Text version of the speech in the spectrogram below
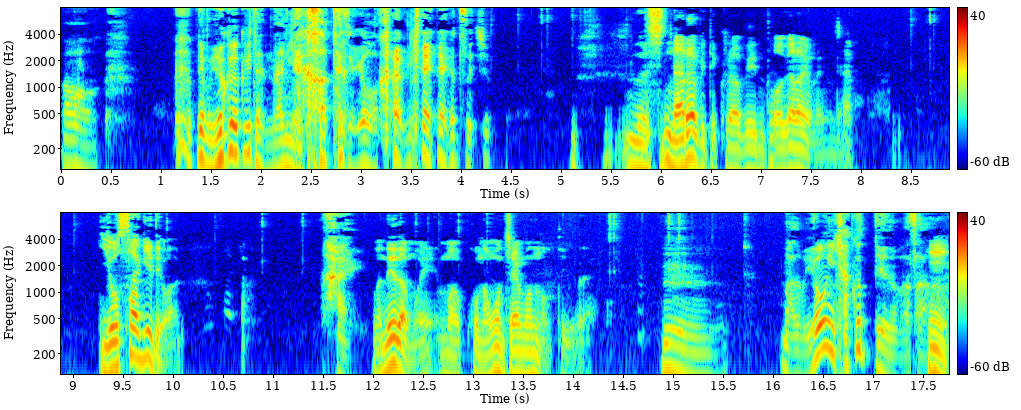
あ。でもよくよく見たら何が変わったかようわからんみたいなやつでしょ。し 並べて比べんとわからんよね、みたいな。良さげではある。はい。まあ、値段もえ、まあ、こんなもんちゃいまんのっていうぐらい。うん。まあでも400っていうのがさ、うん。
